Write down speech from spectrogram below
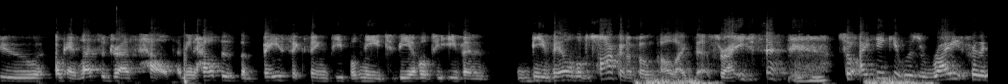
to okay, let's address health. I mean, health is the basic thing people need to be able to even be available to talk on a phone call like this, right? Mm-hmm. so I think it was right for the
